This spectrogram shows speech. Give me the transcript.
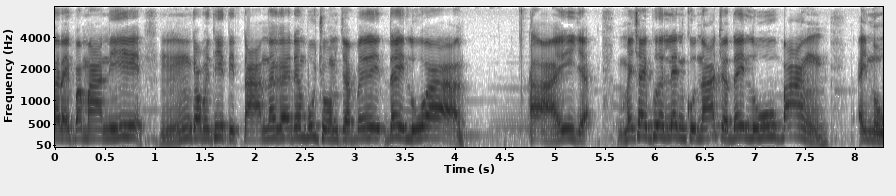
อะไรประมาณนี้อืมก็เป็นที่ติดตามนะครับท่านผู้ชมจะไปได้รู้ว่าอ่าไอ้อย่าไม่ใช่เพื่อนเล่นคุณนะจะได้รู้บ้าง ไอ้หนู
